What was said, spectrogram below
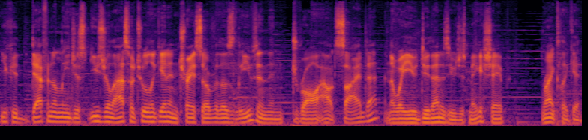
you could definitely just use your lasso tool again and trace over those leaves and then draw outside that. And the way you do that is you just make a shape, right click it,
